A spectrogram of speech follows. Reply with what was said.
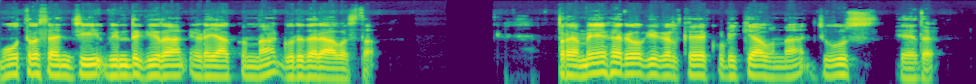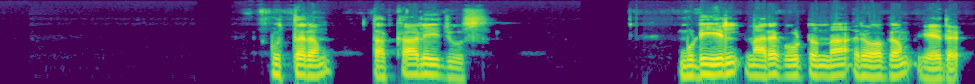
മൂത്രസഞ്ചി വിണ്ടുകീറാൻ ഇടയാക്കുന്ന ഗുരുതരാവസ്ഥ. പ്രമേഹ രോഗികൾക്ക് കുടിക്കാവുന്ന ജ്യൂസ് ഏത്? ഉത്തരം തക്കാളി ജ്യൂസ്. മുടിയിൽ നര കൂട്ടുന്ന രോഗം ഏത്?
